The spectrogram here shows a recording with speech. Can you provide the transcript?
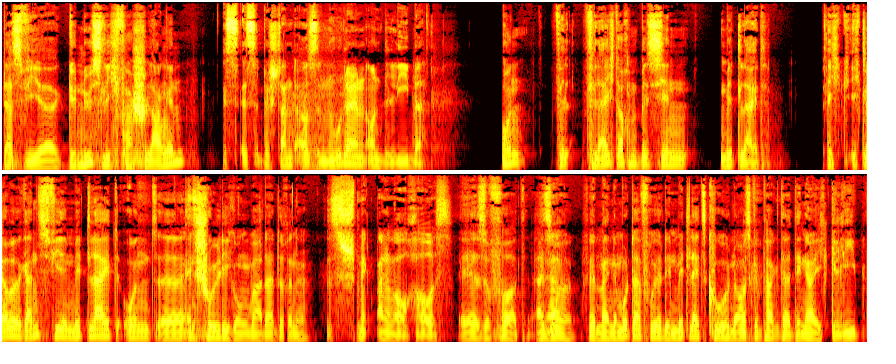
das wir genüsslich verschlangen Es, es bestand aus Nudeln und Liebe. und vi- vielleicht auch ein bisschen Mitleid. Ich, ich glaube, ganz viel Mitleid und äh, Entschuldigung war da drinne. Das schmeckt man aber auch raus. Ja, sofort. Also, Ja. wenn meine Mutter früher den Mitleidskuchen ausgepackt hat, den habe ich geliebt.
